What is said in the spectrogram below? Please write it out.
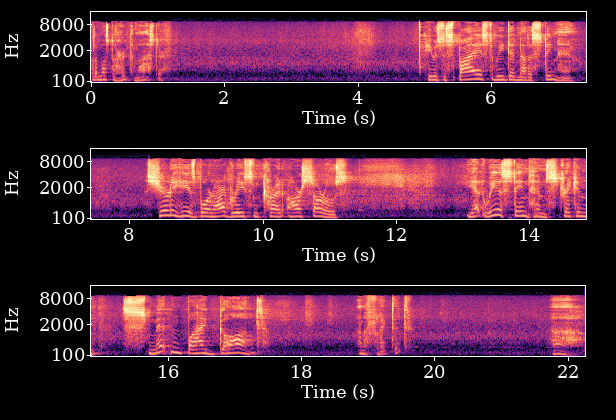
But it must have hurt the master. He was despised, we did not esteem him. Surely he has borne our griefs and carried our sorrows. Yet we esteemed him stricken, smitten by God and afflicted. Ah.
